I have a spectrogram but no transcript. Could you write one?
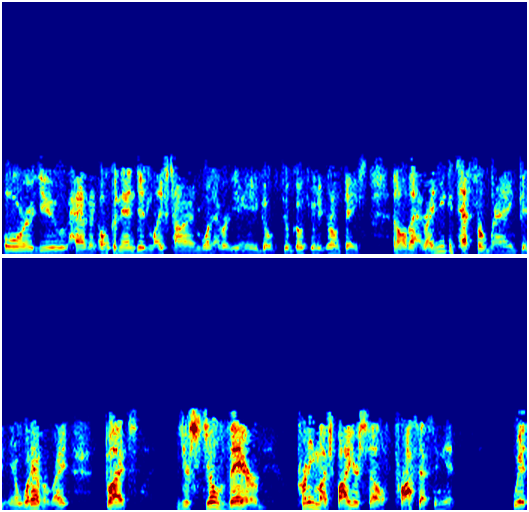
or you have an open-ended lifetime, whatever. You, you go through go through it at your own pace and all that, right? And you can test for rank and you know whatever, right? But you're still there, pretty much by yourself, processing it with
